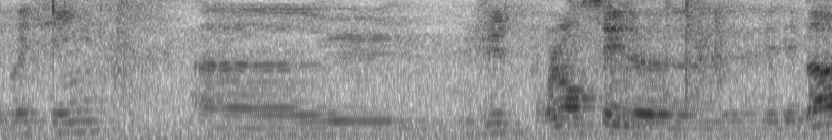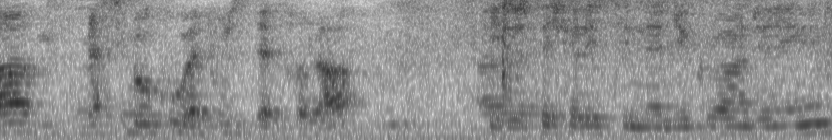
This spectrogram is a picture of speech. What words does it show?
le briefing. Euh, juste pour lancer le, le, débat, merci beaucoup à tous d'être là. He's a specialist in nuclear engineering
